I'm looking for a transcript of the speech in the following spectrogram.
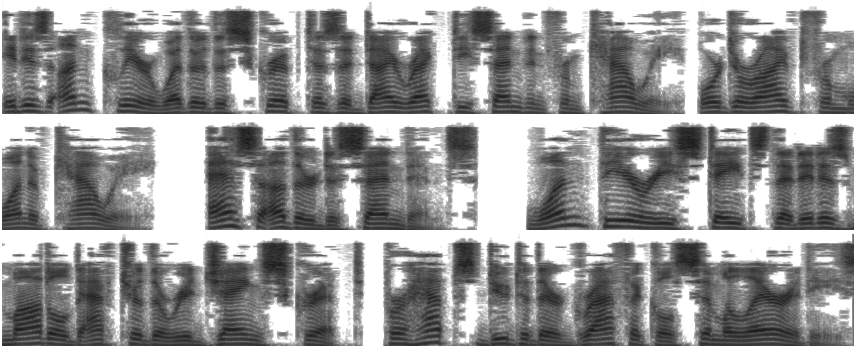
It is unclear whether the script is a direct descendant from Kawi, or derived from one of Kawi's other descendants. One theory states that it is modeled after the Rajang script, perhaps due to their graphical similarities.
